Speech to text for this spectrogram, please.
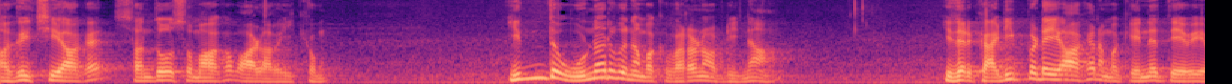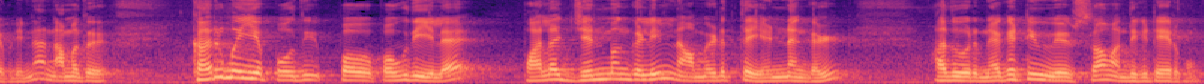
மகிழ்ச்சியாக சந்தோஷமாக வாழ வைக்கும். இந்த உணர்வு நமக்கு வரணும் அப்படின்னா இதற்கு அடிப்படையாக நமக்கு என்ன தேவை அப்படின்னா நமது கருமைய பகுதி பகுதியில் பல ஜென்மங்களில் நாம் எடுத்த எண்ணங்கள் அது ஒரு நெகட்டிவ் வேவ்ஸ் தான் வந்துக்கிட்டே இருக்கும்.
